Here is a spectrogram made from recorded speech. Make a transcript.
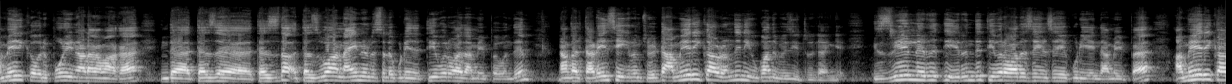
அமெரிக்கா ஒரு போலி நாடகமாக இந்த தஸ் தஸ்தா தஸ்வா நைன் என்று சொல்லக்கூடிய இந்த தீவிரவாத அமைப்பை வந்து நாங்கள் தடை செய்கிறோம் சொல்லிட்டு அமெரிக்காவில் வந்து இன்னைக்கு உட்காந்து பேசிட்டு இருக்காங்க. இஸ்ரேல்ல இருக்கு இருந்து தீவிரவாத செயல் செய்யக்கூடிய இந்த அமைப்பை அமெரிக்கா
